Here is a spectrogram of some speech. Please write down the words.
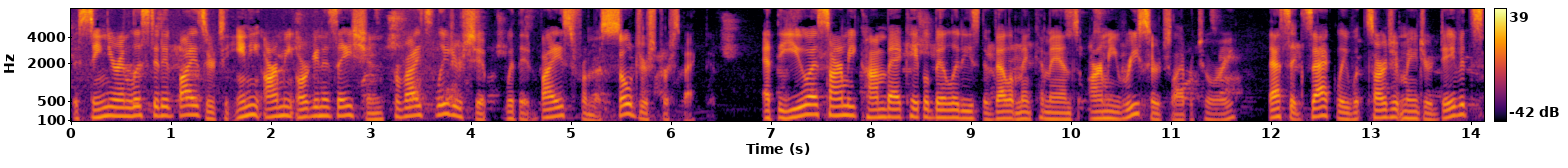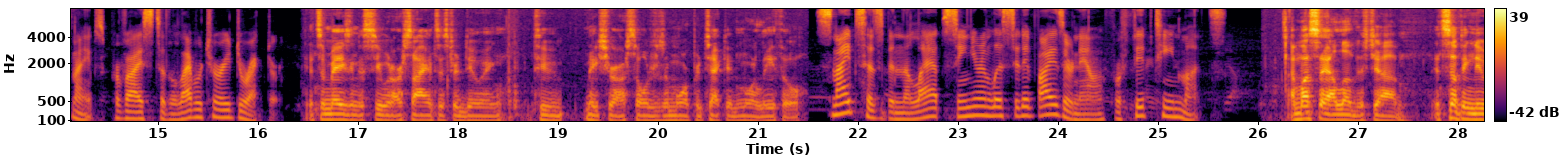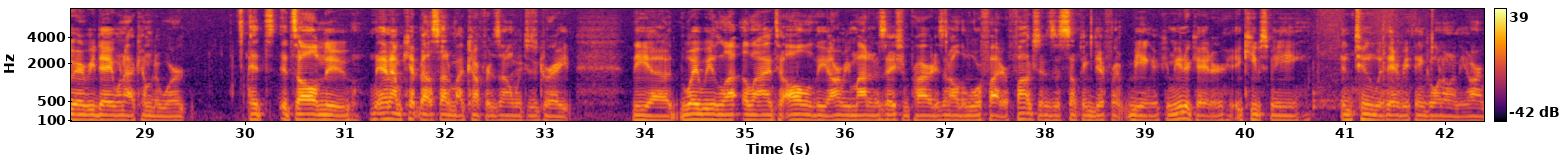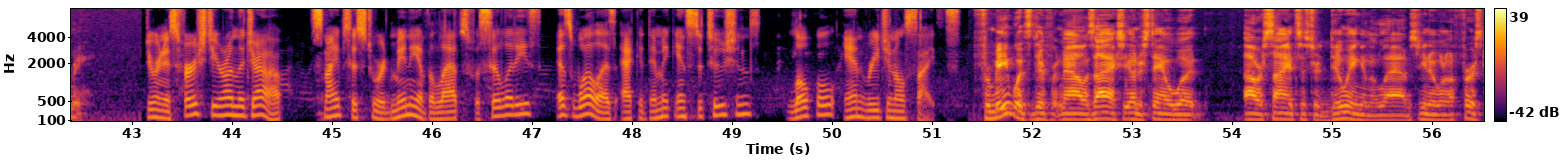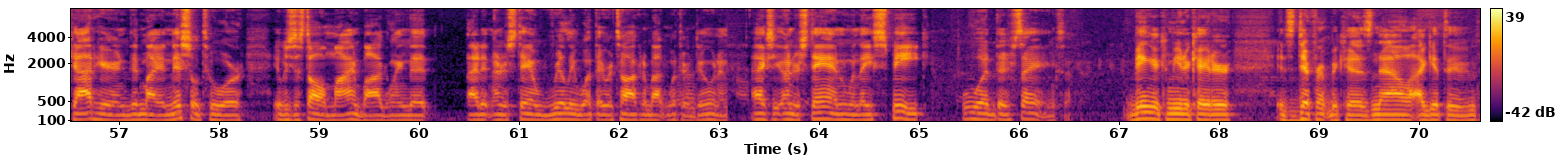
The senior enlisted advisor to any Army organization provides leadership with advice from the soldier's perspective. At the U.S. Army Combat Capabilities Development Command's Army Research Laboratory, that's exactly what Sergeant Major David Snipes provides to the laboratory director. It's amazing to see what our scientists are doing to make sure our soldiers are more protected and more lethal. Snipes has been the lab's senior enlisted advisor now for 15 months. I must say I love this job. It's something new every day when I come to work. It's, it's all new, and I'm kept outside of my comfort zone, which is great. The, uh, the way we align to all of the Army modernization priorities and all the warfighter functions is something different being a communicator. It keeps me in tune with everything going on in the Army. During his first year on the job, Snipes has toured many of the lab's facilities, as well as academic institutions, local and regional sites. For me, what's different now is I actually understand what our scientists are doing in the labs. You know, when I first got here and did my initial tour, it was just all mind-boggling that I didn't understand really what they were talking about and what they're doing. And I actually understand when they speak what they're saying. So being a communicator, it's different because now I get to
